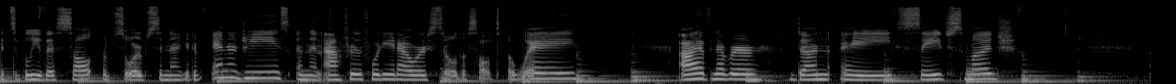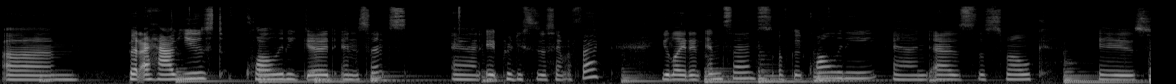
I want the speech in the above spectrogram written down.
it's believed that salt absorbs the negative energies, and then after the 48 hours, throw the salt away. I have never done a sage smudge, um, but I have used quality good incense, and it produces the same effect. You light an incense of good quality, and as the smoke is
